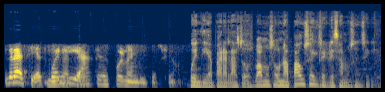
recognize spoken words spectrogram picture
Gracias, buen día. Gracias por la invitación. Buen día para las dos. Vamos a una pausa y regresamos enseguida.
